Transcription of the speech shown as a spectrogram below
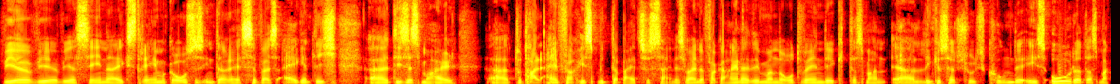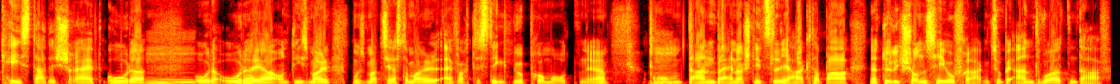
wir, wir, wir sehen ein extrem großes Interesse, weil es eigentlich äh, dieses Mal äh, total einfach ist, mit dabei zu sein. Es war in der Vergangenheit immer notwendig, dass man äh, Linker Search Tools Kunde ist oder dass man Case Studies schreibt oder, mhm. oder, oder, ja. Und diesmal muss man zuerst einmal einfach das Ding nur promoten, ja. Mhm. Um dann bei einer Schnitzeljagd ein paar natürlich schon SEO-Fragen zu beantworten darf.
